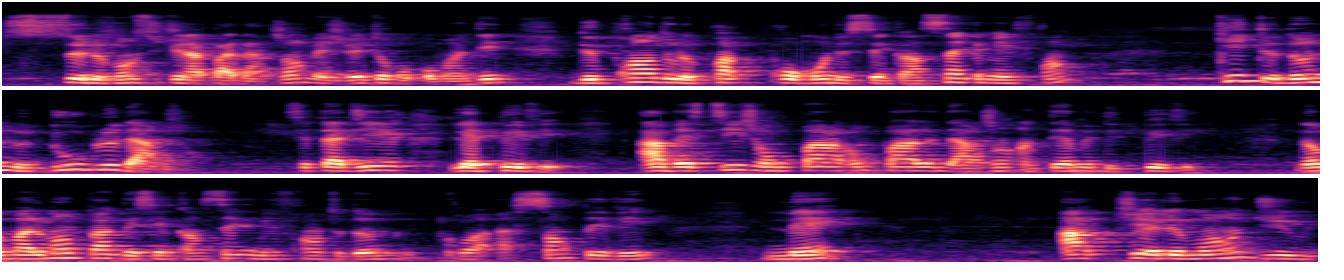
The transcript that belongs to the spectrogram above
seulement si tu n'as pas d'argent, mais je vais te recommander de prendre le promo de 55 000 francs qui te donne le double d'argent, c'est-à-dire les PV. À Vestige, on parle, on parle d'argent en termes de PV. Normalement, pack de 55 000 francs te donne droit à 100 PV, mais actuellement, du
